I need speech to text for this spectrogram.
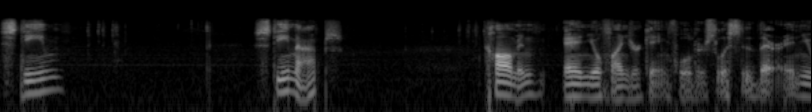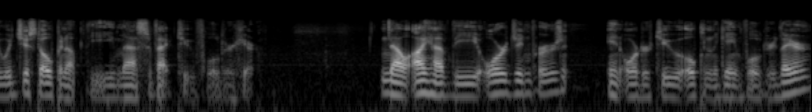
Steam, Steam apps, common, and you'll find your game folders listed there. And you would just open up the Mass Effect 2 folder here. Now I have the Origin version. In order to open the game folder there,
